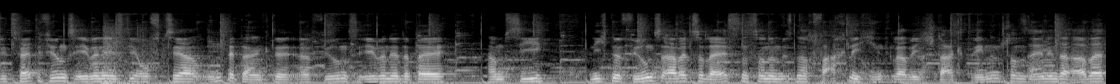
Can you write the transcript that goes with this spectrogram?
Die zweite Führungsebene ist die oft sehr unbedankte äh, Führungsebene. Dabei haben Sie nicht nur Führungsarbeit zu leisten, sondern müssen auch fachlich, glaube ich, stark drinnen schon sein in der Arbeit.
